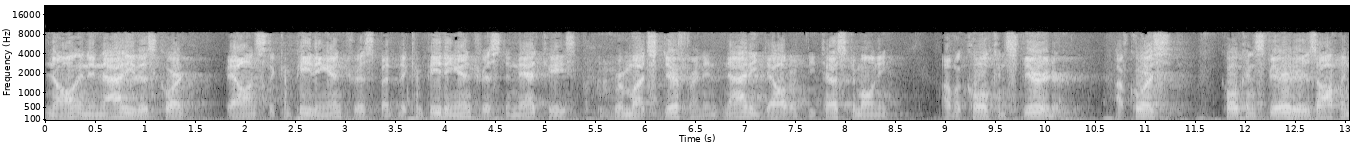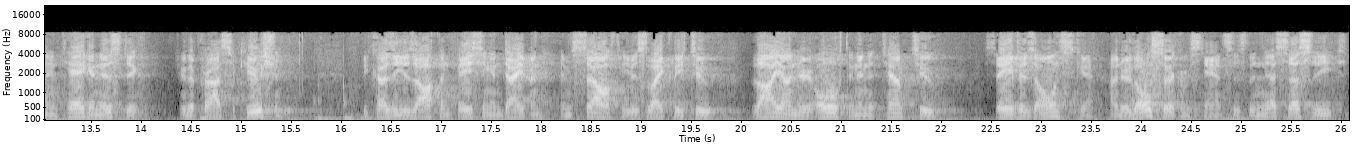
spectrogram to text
No, and in Inadi, this court balanced the competing interests, but the competing interests in that case were much different. And Inadi dealt with the testimony of a co-conspirator. Of course, co-conspirator is often antagonistic to the prosecution. Because he is often facing indictment himself, he is likely to lie under oath in an attempt to save his own skin. Under those circumstances, the necessities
